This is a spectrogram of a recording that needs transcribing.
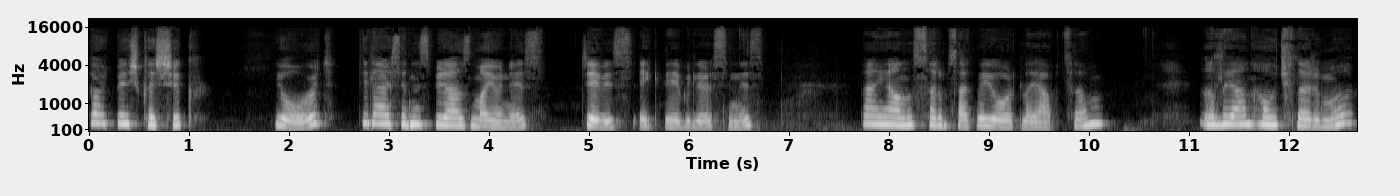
4-5 kaşık yoğurt, dilerseniz biraz mayonez, ceviz ekleyebilirsiniz. Ben yalnız sarımsak ve yoğurtla yaptım. Ilıyan havuçlarımı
